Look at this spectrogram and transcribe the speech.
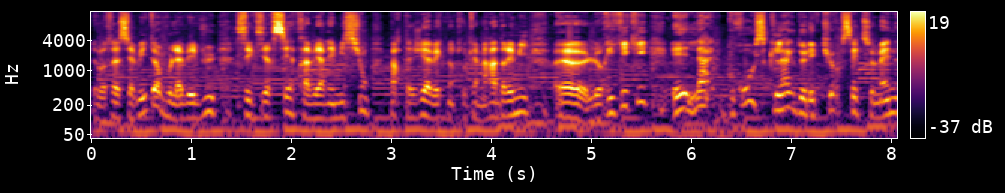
de votre serviteur, vous l'avez vu s'exercer à travers l'émission partagée avec notre camarade Rémi, euh, le Rikiki, et la grosse claque de lecture cette semaine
